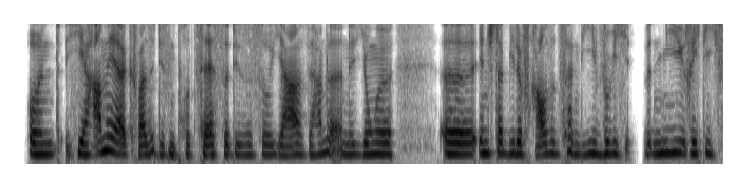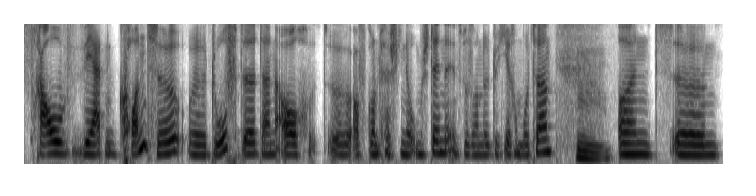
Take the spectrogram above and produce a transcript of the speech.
Und hier haben wir ja quasi diesen Prozess, so dieses so, ja, wir haben da eine junge äh, instabile Frau sozusagen, die wirklich nie richtig Frau werden konnte oder durfte, dann auch äh, aufgrund verschiedener Umstände, insbesondere durch ihre Mutter. Hm. Und ähm,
